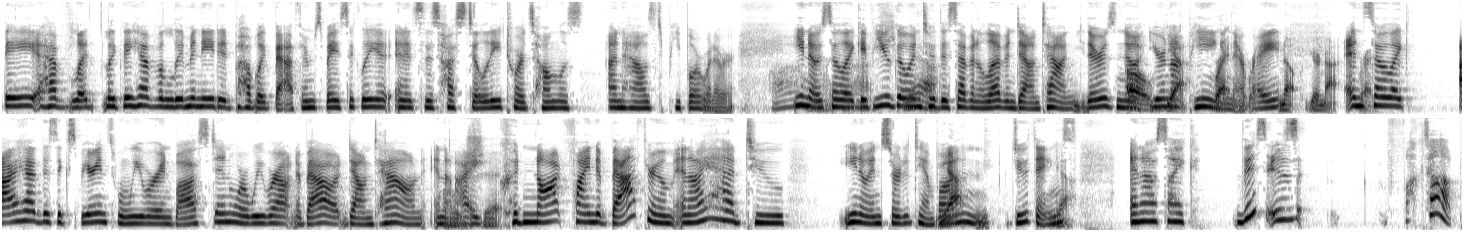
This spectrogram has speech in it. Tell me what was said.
they have led like they have eliminated public bathrooms basically, and it's this hostility towards homeless, unhoused people or whatever. you know, so like if you gosh, go into the 7-Eleven downtown, there is no Oh, you're not peeing right. in there, right? No, you're not, And right. so like. I had this experience when we were in Boston where we were out and about downtown and Oh, I shit. could not find a bathroom and I had to, you know, insert a tampon Yeah. and do things. Yeah. And I was like, this is fucked up.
